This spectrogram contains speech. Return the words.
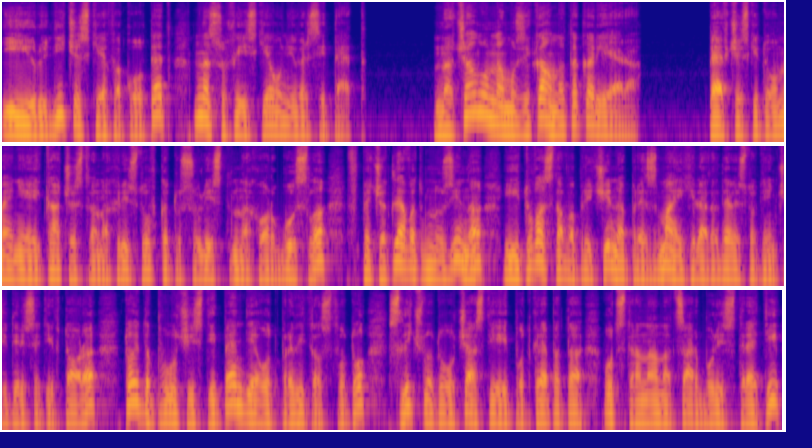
и юридическия факултет на Софийския университет. Начало на музикалната кариера – Певческите умения и качества на Христов като солист на хор Гусла впечатляват мнозина и това става причина през май 1942 той да получи стипендия от правителството с личното участие и подкрепата от страна на цар Борис III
